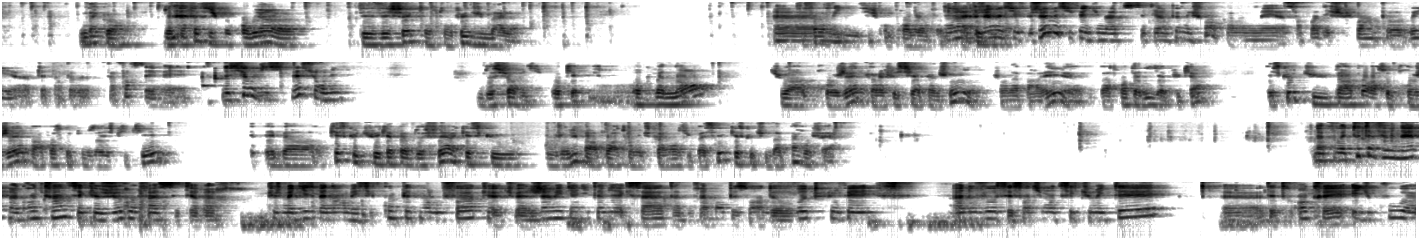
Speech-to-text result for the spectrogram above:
D'accord. Donc en fait, si je comprends bien, euh, tes échecs t'ont fait du mal. Euh, ça, oui. Si je comprends bien. je, me suis, je me suis fait du mal. C'était un peu mes choix quand même, mais euh, parfois des choix un peu, oui, peut-être un peu pas forcés, mais de survie, de survie. De survie. Ok. Donc maintenant, tu as un projet, tu as réfléchi à plein de choses, tu en as parlé. Bertrand t'a dit il n'y a plus qu'à. Est-ce que tu, par rapport à ce projet, par rapport à ce que tu nous as expliqué, eh ben, qu'est-ce que tu es capable de faire? Qu'est-ce que, aujourd'hui, par rapport à ton expérience du passé, qu'est-ce que tu ne vas pas refaire? Bah, Pour être tout à fait honnête, ma grande crainte, c'est que je refasse cette erreur. Que je me dise, ben non, mais c'est complètement loufoque, tu vas jamais gagner ta vie avec ça, tu as vraiment besoin de retrouver à nouveau ces sentiments de sécurité, euh, d'être ancré, et du coup, euh,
